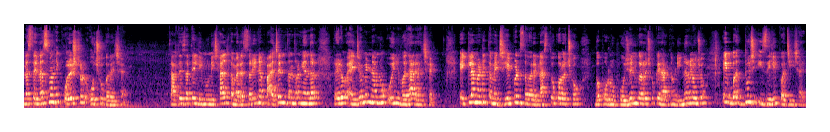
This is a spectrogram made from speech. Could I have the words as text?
નસે નસમાંથી કોલેસ્ટ્રોલ ઓછું કરે છે. સાથે સાથે લીંબુની છાલ તમારા શરીરના પાચન તંત્રની અંદર રહેલો એન્જોમિન નામનું ઓઇલ વધારે છે. એટલા માટે તમે જે પણ સવારે નાસ્તો કરો છો, બપોરનું ભોજન કરો છો કે રાતનું ડિનર લો છો, એ બધું જ ઇઝીલી પચી જાય.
